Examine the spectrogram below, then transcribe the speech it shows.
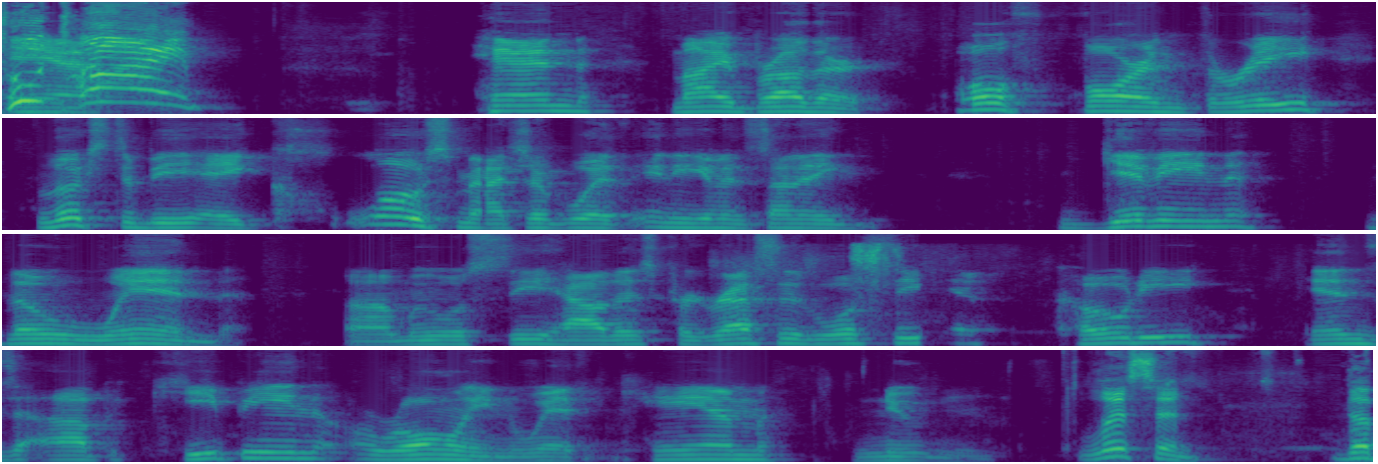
Two And- time! and my brother, both four and three. Looks to be a close matchup with any given Sunday giving the win. Um, we will see how this progresses. We'll see if Cody ends up keeping rolling with Cam Newton. Listen, the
